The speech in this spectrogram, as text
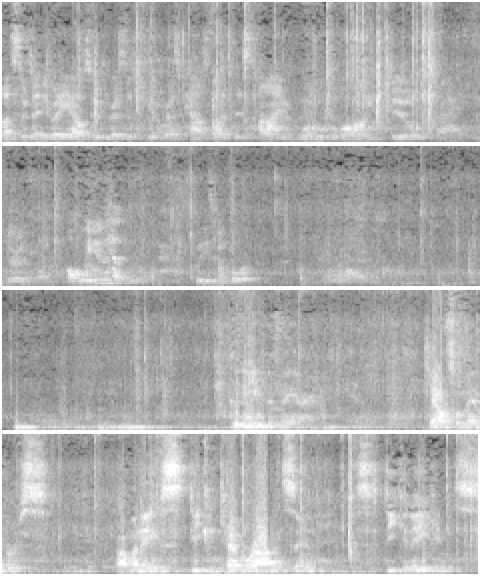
Unless there's anybody else who wishes to address council at this time, we'll move along to, oh, we do have, please come forward. Good evening, Mayor and council members. Uh, My name is Deacon Kevin Robinson. This is Deacon Akins,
